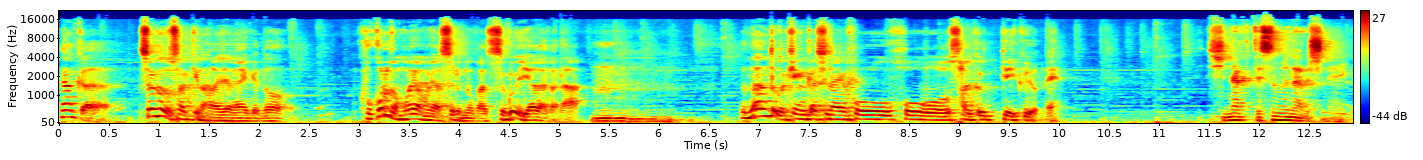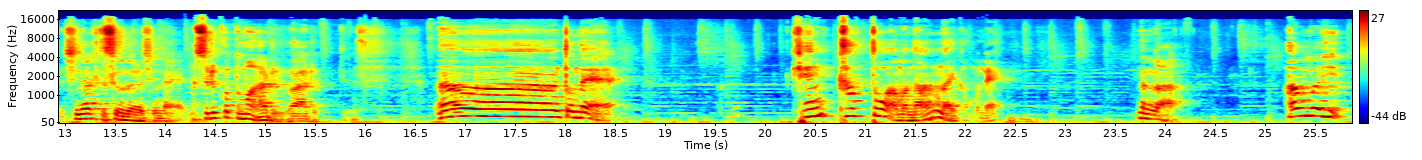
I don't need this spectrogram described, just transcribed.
なんかそれこそさっきの話じゃないけど心がモヤモヤするのがすごい嫌だからうん。なんとか喧嘩しない方法を探っていくよね。しなくて済むならしない。しなくて済むならしない。することもあるはあるっていう。うーんとね喧嘩とはあんまなんないかもね。なんかあんまり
